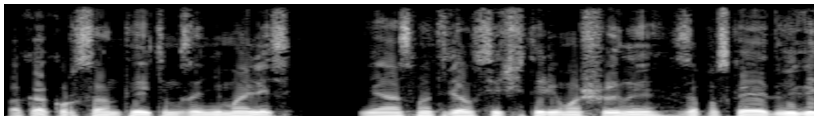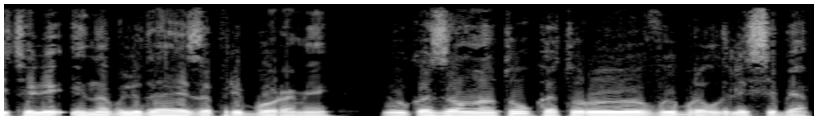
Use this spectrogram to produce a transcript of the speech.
Пока курсанты этим занимались, я осмотрел все четыре машины, запуская двигатели и наблюдая за приборами, и указал на ту, которую выбрал для себя.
